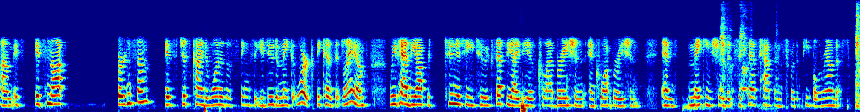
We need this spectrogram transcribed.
um, it's it's not burdensome. It's just kind of one of those things that you do to make it work. Because at LAMP, we've had the opportunity to accept the idea of collaboration and cooperation and making sure that success happens for the people around us.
